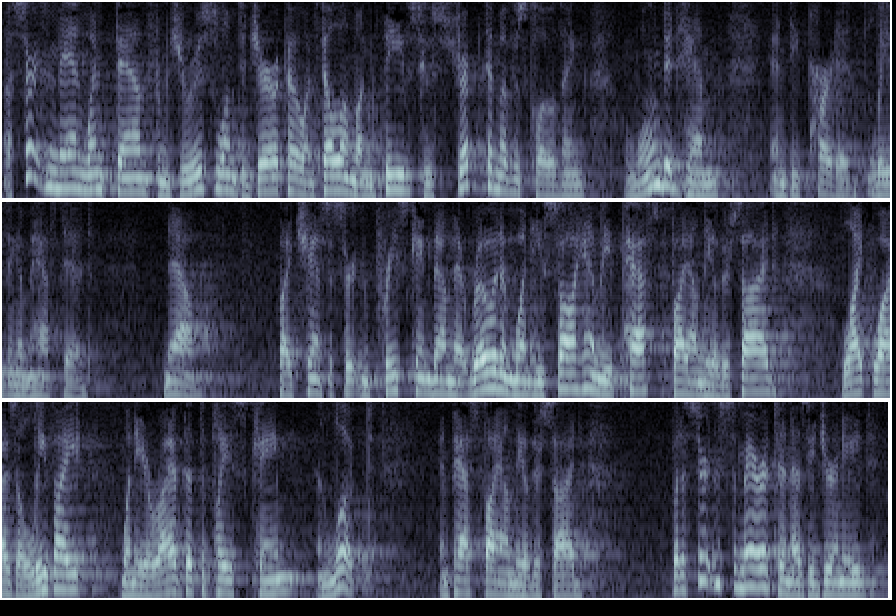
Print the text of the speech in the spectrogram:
A certain man went down from Jerusalem to Jericho and fell among thieves who stripped him of his clothing, wounded him, and departed, leaving him half dead. Now, by chance, a certain priest came down that road, and when he saw him, he passed by on the other side. Likewise, a Levite, when he arrived at the place, came and looked and passed by on the other side. But a certain Samaritan, as he journeyed,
